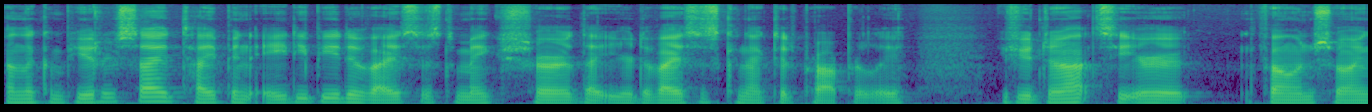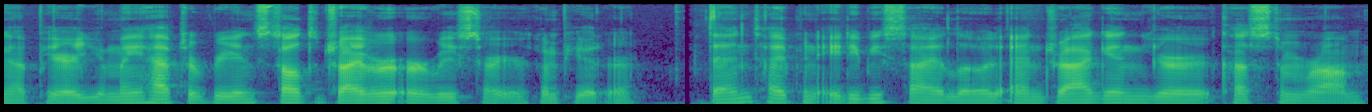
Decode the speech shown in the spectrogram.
On the computer side, type in ADB devices to make sure that your device is connected properly. If you do not see your phone showing up here, you may have to reinstall the driver or restart your computer. Then type in ADB sideload and drag in your custom ROM.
